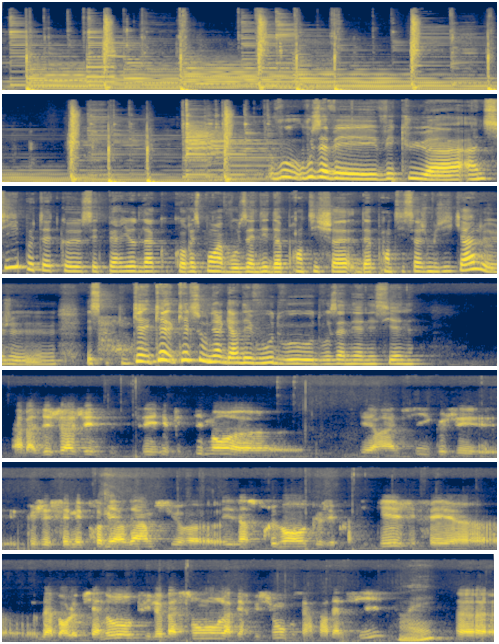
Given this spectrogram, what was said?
Vous, avez vécu à Annecy, peut-être que cette période-là correspond à vos années d'apprentissage musical. Je, quel, souvenir gardez-vous de vos, de années annéciennes? Ah bah Déjà, c'est effectivement euh, à Annecy que j'ai fait mes premières armes sur euh, les instruments que j'ai pratiqués. J'ai fait euh, d'abord le piano, puis le basson, la percussion au conservatoire d'Annecy. Ouais. Euh,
